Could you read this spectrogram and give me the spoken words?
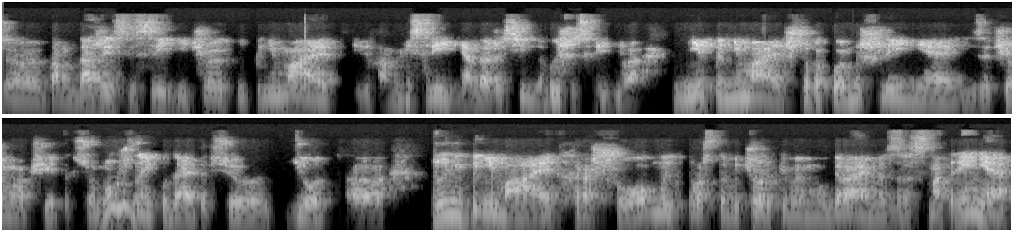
э, там даже если средний человек не понимает, или там не средний, а даже сильно выше среднего, не понимает, что такое мышление и зачем вообще это все нужно и куда это все идет, э, ну не понимает, хорошо, мы их просто вычеркиваем, убираем из рассмотрения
